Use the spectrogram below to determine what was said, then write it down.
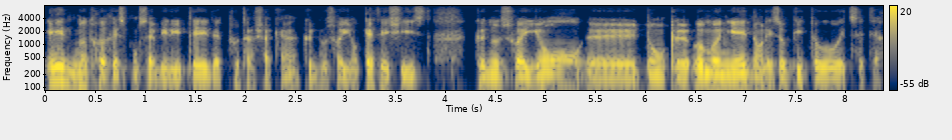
est notre responsabilité de tout un chacun, que nous soyons catéchistes, que nous soyons euh, donc aumôniers dans les hôpitaux, etc.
